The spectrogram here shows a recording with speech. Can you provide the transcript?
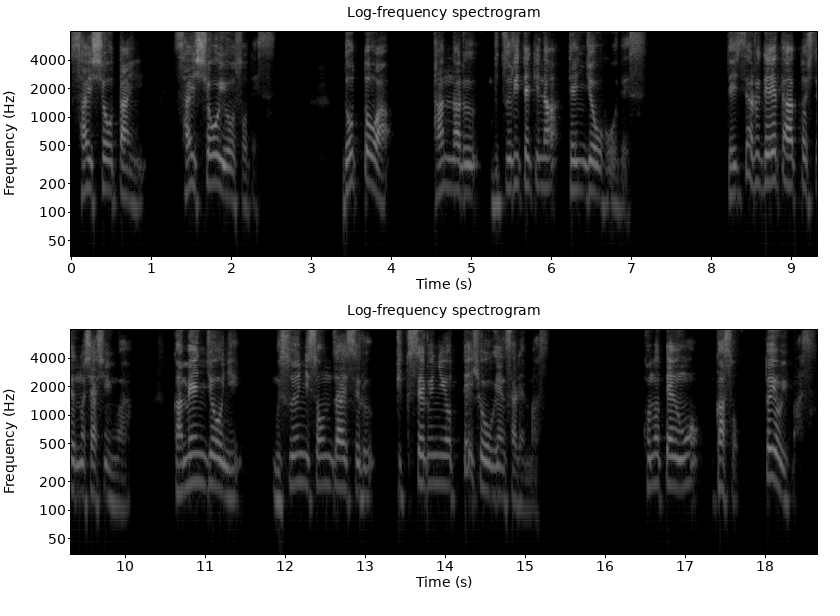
最小単位、最小要素です。ドットは単なる物理的な点情報です。デジタルデータとしての写真は画面上に無数に存在するピクセルによって表現されます。この点を画素と呼びます。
